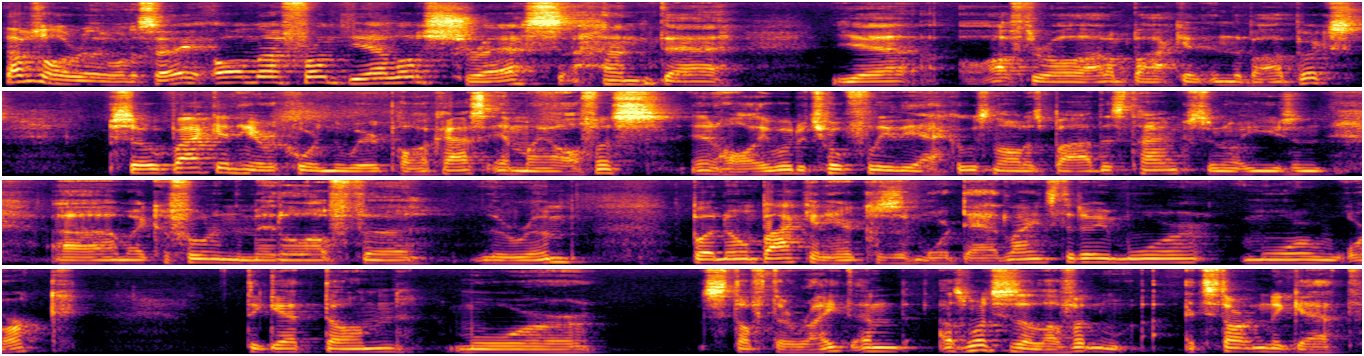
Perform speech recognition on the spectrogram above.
That was all I really want to say. On that front, yeah, a lot of stress, and uh, yeah, after all that, I'm back in, in the bad books. So back in here recording the weird podcast in my office in Holywood, which hopefully the echo's not as bad this time because they're not using uh, a microphone in the middle of the the room. But no, I'm back in here because there's more deadlines to do, more more work to get done, more stuff to write, and as much as I love it, it's starting to get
